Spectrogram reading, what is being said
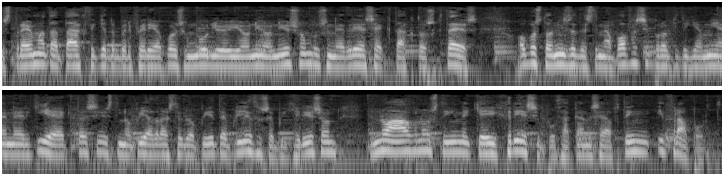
στρέμματα, τάχθηκε το Περιφερειακό Συμβούλιο Ιωνίων Ίσων που συνεδρίασε εκτάκτο χθες. Όπως τονίζεται στην απόφαση, πρόκειται για μια ενεργή έκταση στην οποία δραστηριοποιείται πλήθος επιχειρήσεων, ενώ άγνωστη είναι και η χρήση που θα κάνει σε αυτήν η Fraport.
